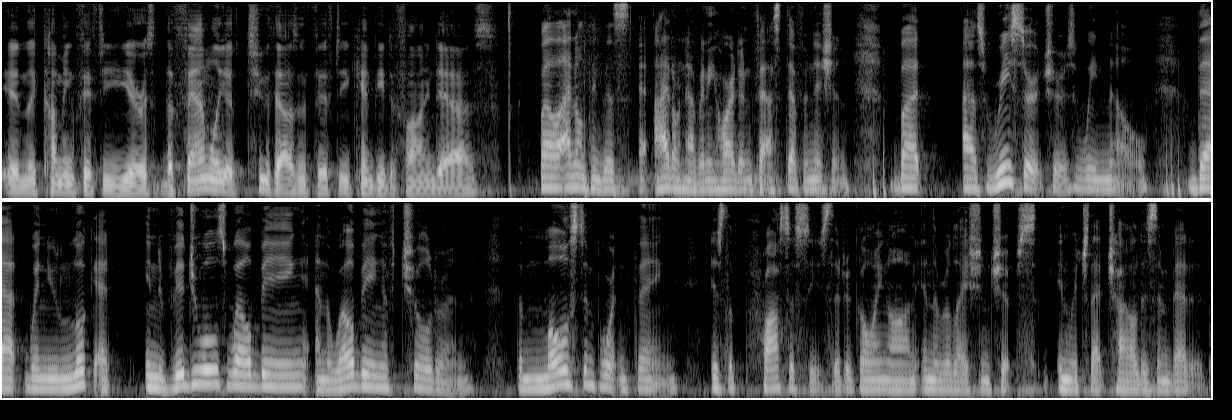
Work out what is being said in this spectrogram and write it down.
in the coming 50 years, the family of 2050 can be defined as? Well, I don't think this, I don't have any hard and fast definition. But as researchers, we know that when you look at individuals' well being and the well being of children, the most important thing is the processes that are going on in the relationships in which that child is embedded,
